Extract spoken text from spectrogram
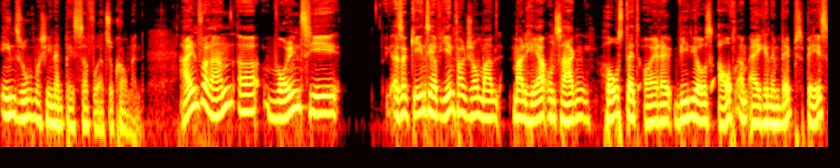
in Suchmaschinen besser vorzukommen. Allen voran äh, wollen sie, also gehen sie auf jeden Fall schon mal, mal her und sagen, hostet eure Videos auch am eigenen Webspace,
